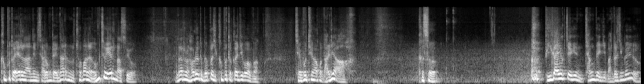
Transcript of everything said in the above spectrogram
컴퓨터 에러 나는 일이 잘 없는데 옛날에는 초반에 엄청 에러 났어요. 옛날에는 하루에도 몇 번씩 컴퓨터 꺼지고 막 재부팅하고 난리야. 그래서 비가역적인 장벽이 만들어진 거예요.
